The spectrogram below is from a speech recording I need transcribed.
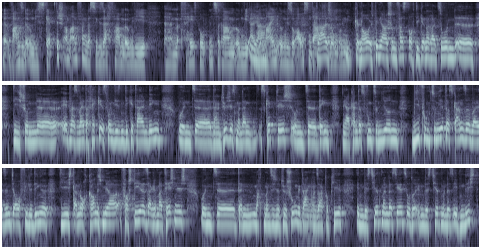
äh, waren Sie da irgendwie skeptisch am Anfang, dass Sie gesagt haben, irgendwie, ähm, Facebook, Instagram irgendwie allgemein ja. irgendwie so Außendarstellung. Klar, ich, Genau, ich bin ja schon fast auch die Generation, äh, die schon äh, etwas weiter weg ist von diesen digitalen Dingen. Und äh, dann natürlich ist man dann skeptisch und äh, denkt, naja, kann das funktionieren? Wie funktioniert das Ganze? Weil es sind ja auch viele Dinge, die ich dann noch gar nicht mehr verstehe, sage ich mal technisch. Und äh, dann macht man sich natürlich schon Gedanken und sagt, okay, investiert man das jetzt oder investiert man das eben nicht?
